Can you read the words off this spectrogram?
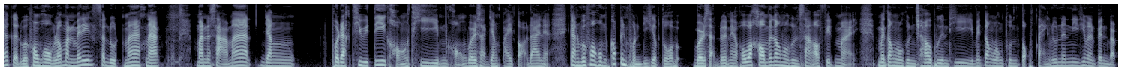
ถ้าเกิด work from home แล้วมันไม่ได้สะดุดมากนัก มันสามารถยัง productivity ของทีมของบริษัทยังไปต่อได้เนี่ยการ work from home ก็เป็นผลดีกับตัวบริษัทด้วยนะครับ เพราะว่าเขาไม่ต้องลงทุนสร้างออฟฟิศใหม่ ไม่ต้องลงทุนเช่าพื้นที่ ไม่ต้องลงทุนตกแต่งนู่นนั่นนี่ที่มันเป็นแบบ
